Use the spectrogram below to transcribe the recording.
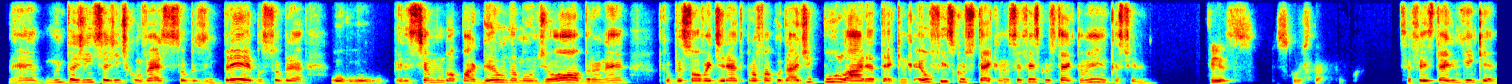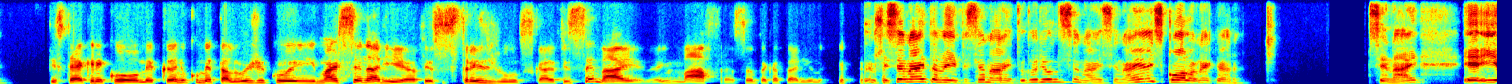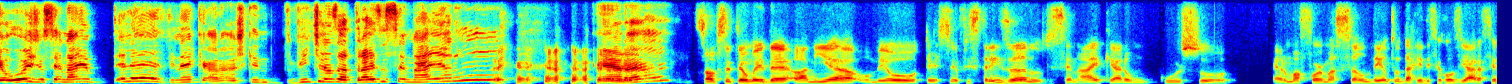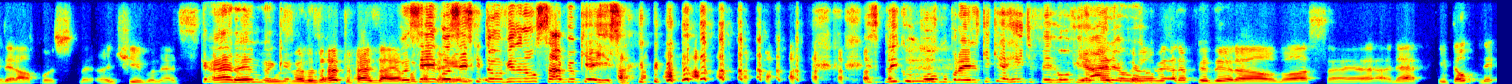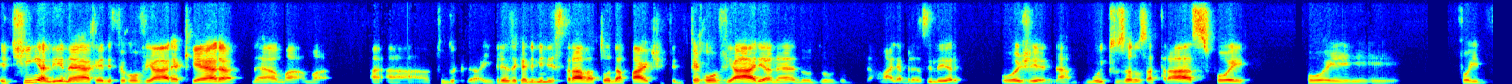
Né? Muita gente, se a gente conversa sobre os empregos, sobre a, o, o, eles chamam do apagão da mão de obra, né? Porque o pessoal vai direto para a faculdade e pula a área técnica. Eu fiz curso técnico. Você fez curso técnico também, Castilho? Fiz, fiz curso técnico. Você fez técnico em quê? Fiz técnico mecânico, metalúrgico e marcenaria. Eu fiz os três juntos, cara. Eu fiz Senai, né? em Mafra, Santa Catarina. Eu fiz Senai também, fiz Senai, tudo oriundo do Senai. Senai é a escola, né, cara? Senai. E, e, hoje o Senai é leve, né, cara? Acho que 20 anos atrás o Senai era um. Era. Só para você ter uma ideia, a minha, o meu terceiro, eu fiz três anos de Senai, que era um curso era uma formação dentro da rede ferroviária federal, pô, né, antigo, né? Caramba, Uns cara. anos atrás, da época. Você, que vocês que estão ouvindo não sabem o que é isso. Explica um pouco para eles o que é rede ferroviária. Rede ferroviária federal, nossa, é, né? Então tinha ali, né, a rede ferroviária que era, né, uma, uma a, a, tudo, a empresa que administrava toda a parte ferroviária, né, do, do da malha brasileira. Hoje, há muitos anos atrás, foi foi foi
